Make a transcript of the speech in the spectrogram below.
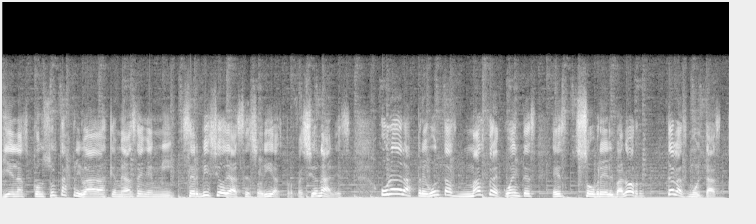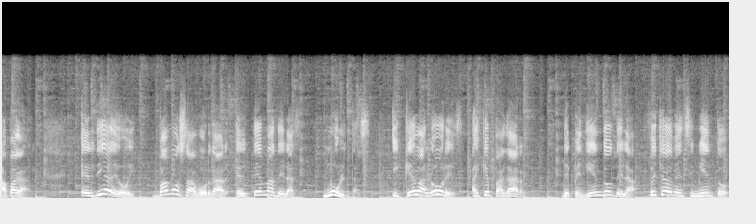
y en las consultas privadas que me hacen en mi servicio de asesorías profesionales, una de las preguntas más frecuentes es sobre el valor de las multas a pagar. El día de hoy vamos a abordar el tema de las multas y qué valores hay que pagar dependiendo de la fecha de vencimiento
